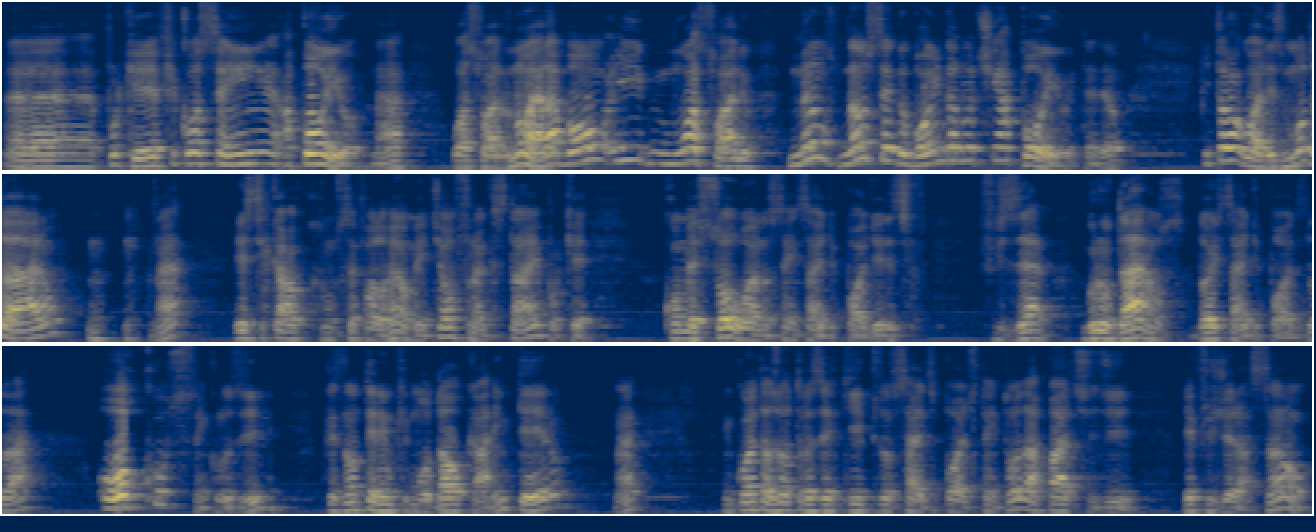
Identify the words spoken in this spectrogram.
é, porque ficou sem apoio. Né? O assoalho não era bom e o assoalho, não, não sendo bom, ainda não tinha apoio, entendeu? Então agora eles mudaram, né? Esse carro, como você falou, realmente é um Frankenstein, porque começou o ano sem sidepod, eles fizeram, grudaram os dois sidepods lá, ocos, inclusive, porque eles não teriam que mudar o carro inteiro, né? Enquanto as outras equipes, o sidepod tem toda a parte de refrigeração,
